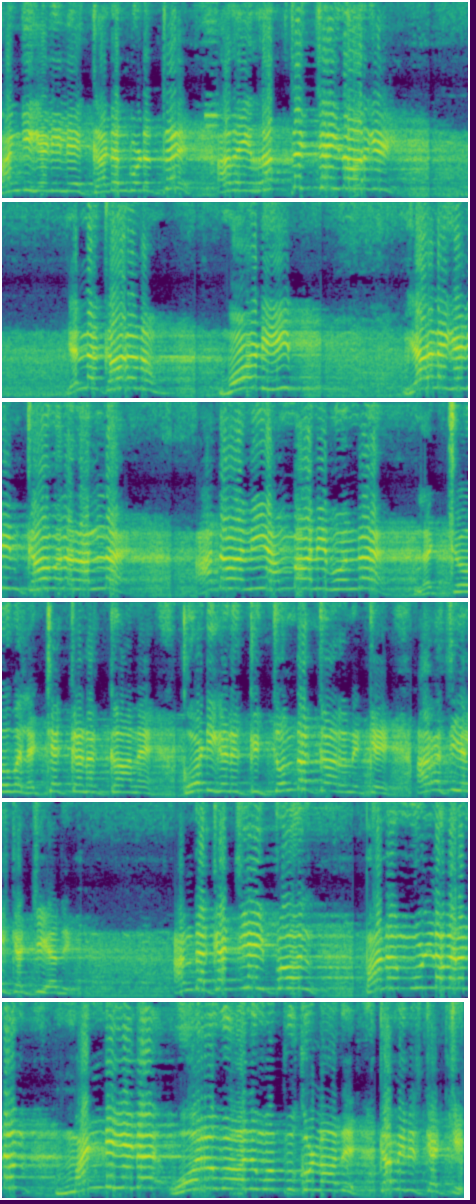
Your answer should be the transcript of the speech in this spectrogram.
வங்கிகளிலே கடன் கொடுத்து அதை ரத்து செய்தார்கள். என்ன காரணம்? மோடி ஏழைகளின் காவலர் அல்ல. அதானி அம்பானி போன்ற லட்சோப லட்சக்கணக்கான கோடிகளுக்கு சொந்தக்காரனுக்கு அரசியல் கட்சி அது. அந்த கட்சியை போல் பணம் உள்ளவரிடம் மண்டியிட ஒருபோதும் ஒப்புக்கொள்ளாது கம்யூனிஸ்ட் கட்சி.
